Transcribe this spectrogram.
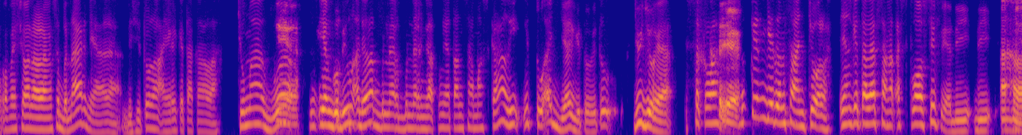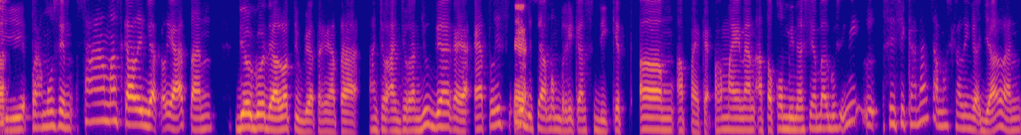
profesional yang sebenarnya nah di situlah akhirnya kita kalah cuma gue yeah. yang gue bingung adalah benar-benar nggak kelihatan sama sekali itu aja gitu itu jujur ya sekelas yeah. mungkin Jadon Sancho lah yang kita lihat sangat eksplosif ya di di, uh -huh. di pramusim sama sekali nggak kelihatan Diogo Dalot juga ternyata ancur-ancuran juga kayak at least yeah. lu bisa memberikan sedikit um, apa ya kayak permainan atau kombinasi yang bagus ini sisi kanan sama sekali nggak jalan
